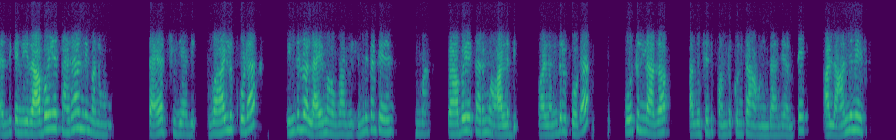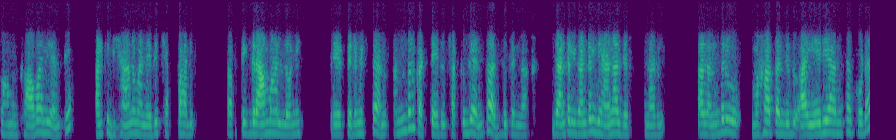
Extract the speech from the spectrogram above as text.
అందుకని రాబోయే తరాన్ని మనము తయారు చేయాలి. వాళ్ళు కూడా ఇందులో లయం అవ్వాలి. ఎందుకంటే రాబోయే తరం వాళ్ళది. వాళ్ళందరూ కూడా కోతుల్లాగా అలజడి పొందుకుంటా ఉండాలి అంటే వాళ్ళ ఆంజనేయ స్వాములు కావాలి అంటే వాళ్ళకి ధ్యానం అనేది చెప్పాలి. కాబట్టి గ్రామాల్లోని పిరమిడ్స్ అందరూ కట్టారు చక్కగా ఎంతో అద్భుతంగా గంటలు గంటలు ధ్యానాలు చేస్తున్నారు. వాళ్ళందరూ మహాతల్లుడు ఆ ఏరియా అంతా కూడా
